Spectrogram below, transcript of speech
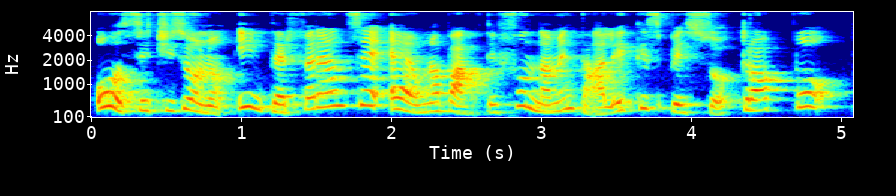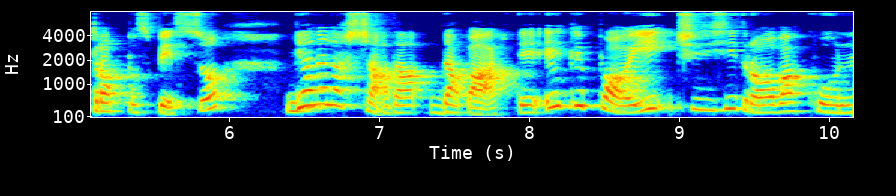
o se ci sono interferenze è una parte fondamentale che spesso, troppo, troppo spesso, viene lasciata da parte e che poi ci si trova con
